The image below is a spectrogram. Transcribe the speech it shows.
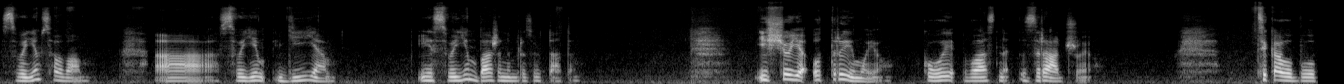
своїм словам, своїм діям і своїм бажаним результатам. І що я отримую, коли, власне, зраджую. Цікаво було б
